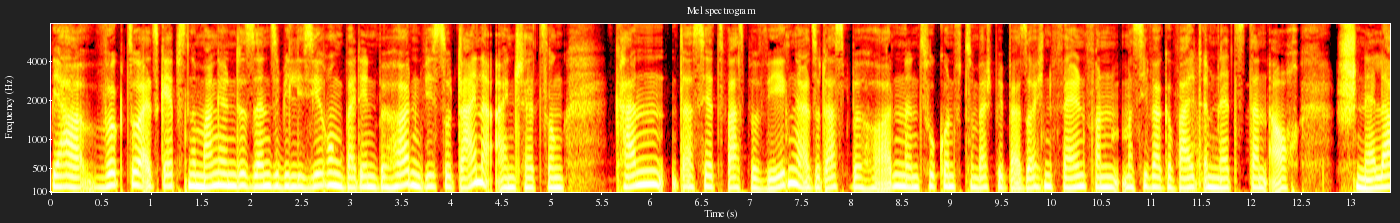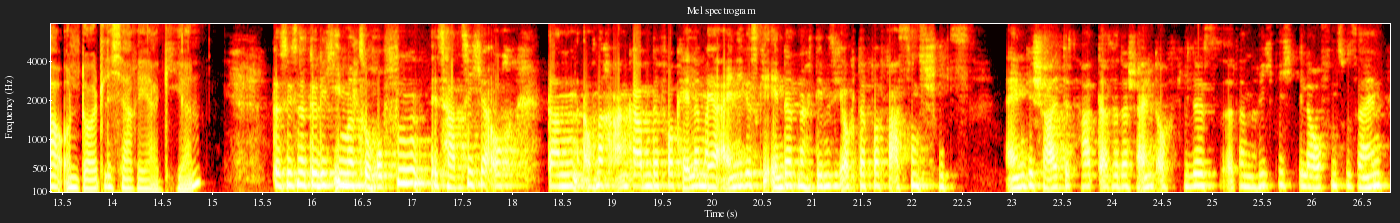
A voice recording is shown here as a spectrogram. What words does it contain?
ja, wirkt so, als gäbe es eine mangelnde Sensibilisierung bei den Behörden. Wie ist so deine Einschätzung? Kann das jetzt was bewegen? Also, dass Behörden in Zukunft zum Beispiel bei solchen Fällen von massiver Gewalt im Netz dann auch schneller und deutlicher reagieren? Das ist natürlich immer zu hoffen. Es hat sich ja auch dann, auch nach Angaben der Frau Kellermeier, einiges geändert, nachdem sich auch der Verfassungsschutz eingeschaltet hat. Also da scheint auch vieles äh, dann richtig gelaufen zu sein.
